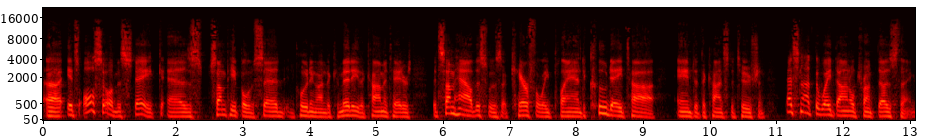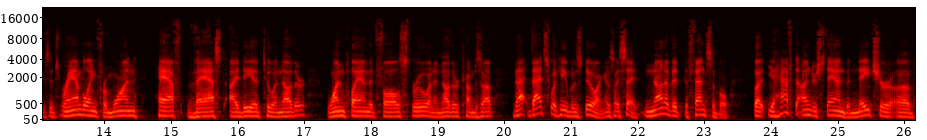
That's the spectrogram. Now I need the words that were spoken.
Uh, it's also a mistake, as some people have said, including on the committee, the commentators, that somehow this was a carefully planned coup d'etat aimed at the Constitution. That's not the way Donald Trump does things. It's rambling from one half vast idea to another, one plan that falls through and another comes up. That, that's what he was doing. As I say, none of it defensible. But you have to understand the nature of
